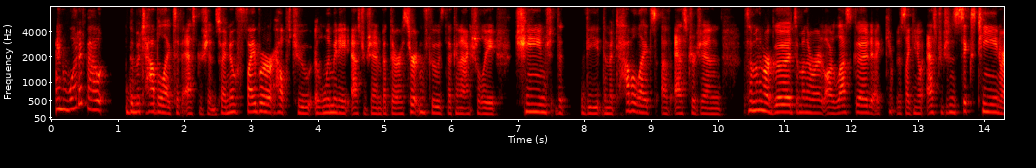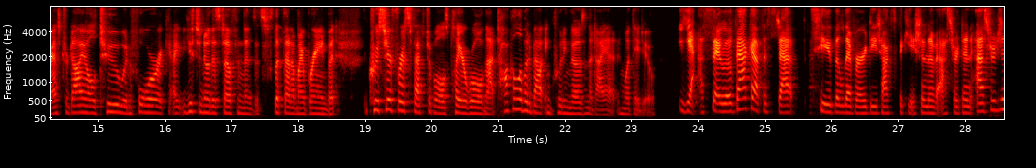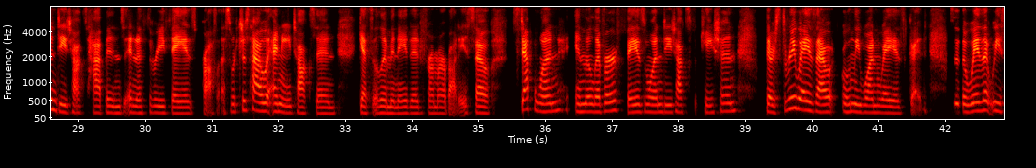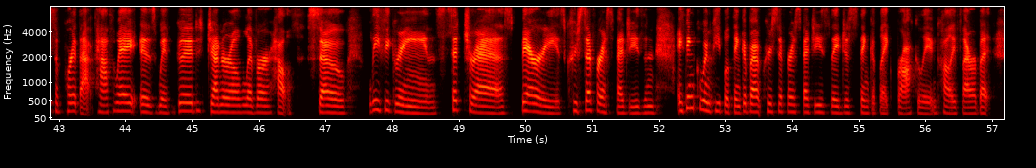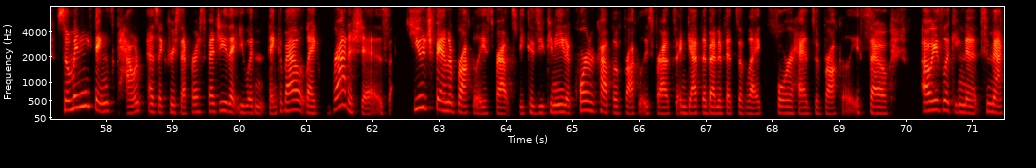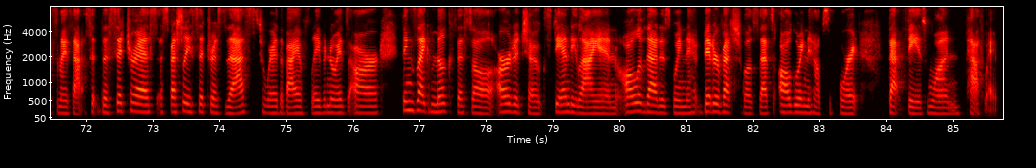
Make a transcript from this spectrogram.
And what about the metabolites of estrogen. So I know fiber helps to eliminate estrogen, but there are certain foods that can actually change the the, the metabolites of estrogen. Some of them are good, some of them are, are less good. I can't, it's like you know estrogen 16 or estradiol 2 and 4. I, I used to know this stuff and then it slipped out of my brain. But cruciferous vegetables play a role in that. Talk a little bit about including those in the diet and what they do. Yeah. So we'll back up a step to the liver detoxification of estrogen. Estrogen detox happens in a three phase process, which is how any toxin gets eliminated from our body. So, step one in the liver, phase one detoxification, there's three ways out, only one way is good. So, the way that we support that pathway is with good general liver health. So, leafy greens, citrus, berries, cruciferous veggies. And I think when people think about cruciferous veggies, they just think of like broccoli and cauliflower, but so many things count as a cruciferous veggie that you wouldn't think about, like radishes, huge fan of broccoli sprouts because you can eat a quarter cup of broccoli sprouts and get the benefits of like four heads of broccoli. So always looking to, to maximize that. So the citrus, especially citrus zest, to where the bioflavonoids are, things like milk thistle, artichokes, dandelion, all of that is going to bitter vegetables. That's all going to help support that phase one pathway.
